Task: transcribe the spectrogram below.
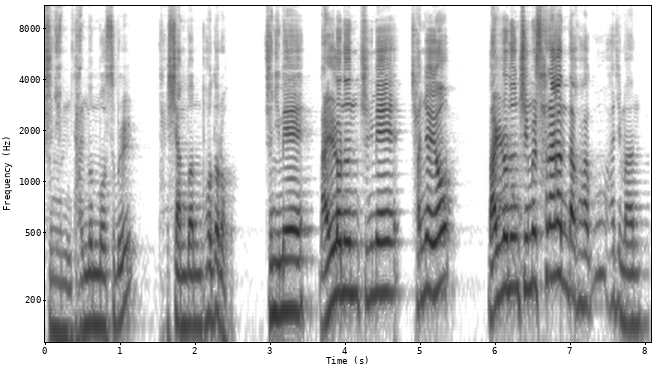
주님 닮은 모습을 다시 한번 보도록 주님의 말로는 주님의 자녀요 말로는 주님을 사랑한다고 하고 하지만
